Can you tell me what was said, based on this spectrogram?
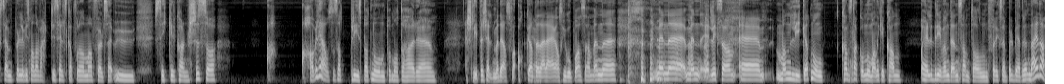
eksempel hvis man har vært i selskap hvor man har følt seg usikker, kanskje, så ah, har vel jeg også satt pris på at noen på en måte har eh, Jeg sliter sjelden med det, altså, for akkurat det der er jeg ganske god på, altså. Men, men, men liksom Man liker at noen kan snakke om noe man ikke kan, og heller drive om den samtalen for eksempel bedre enn deg, da.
